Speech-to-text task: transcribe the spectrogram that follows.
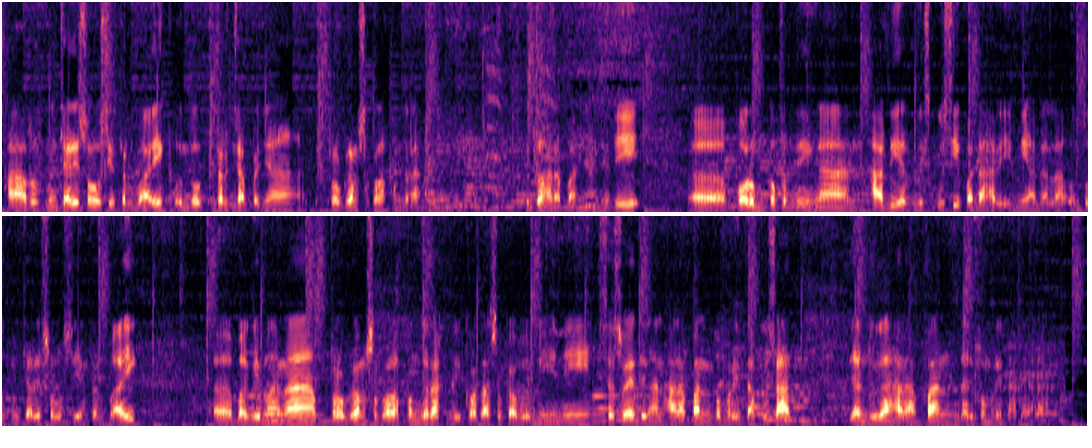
harus mencari solusi terbaik untuk tercapainya program sekolah penggerak ini itu harapannya jadi eh, forum kepentingan hadir diskusi pada hari ini adalah untuk mencari solusi yang terbaik eh, bagaimana program sekolah penggerak di kota Sukabumi ini sesuai dengan harapan pemerintah pusat dan juga harapan dari pemerintah daerah.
